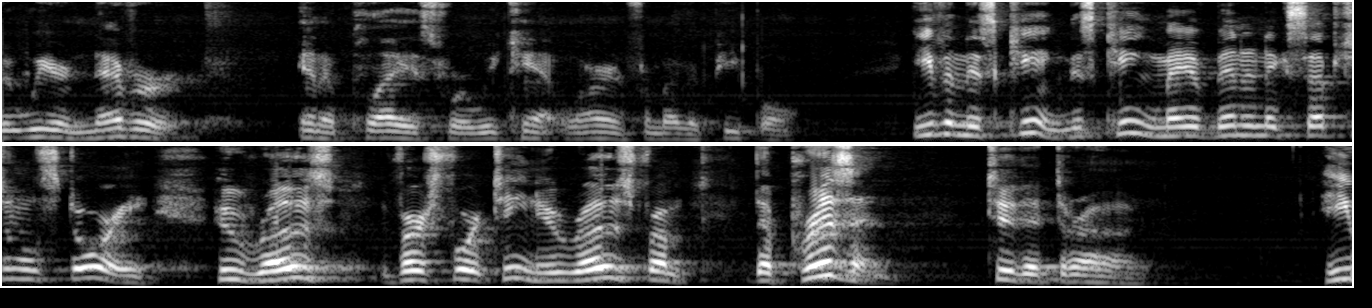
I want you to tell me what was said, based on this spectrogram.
But we are never in a place where we can't learn from other people. Even this king, this king may have been an exceptional story who rose, verse 14, who rose from the prison to the throne. He,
